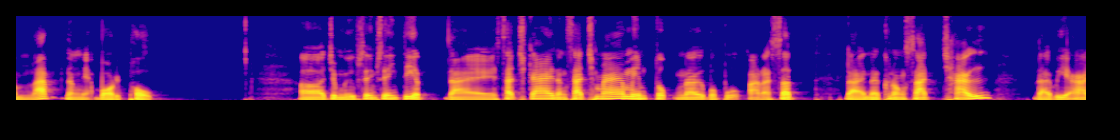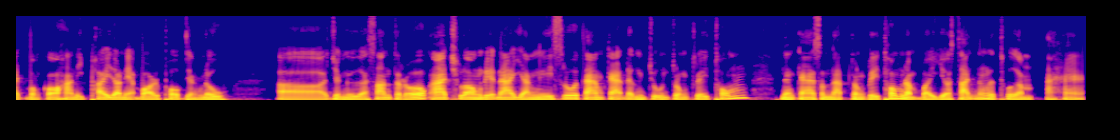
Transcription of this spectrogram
សម្លាប់និងអ្នកបរិភោគអឺជំងឺផ្សេងផ្សេងៗទៀតដែលសាច់ឆ្កែនិងសាច់ឆ្មាមានទុកនៅពពួកប៉ារ៉ាស៊ីត ដែលនៅក្នុងសាច់ឆៅដែលវាអាចបង្កហានិភ័យដល់អ្នកបរិភោគយ៉ាងនោះអឺជំងឺអាសន្នរោគអាចឆ្លងរាលដាលយ៉ាងងាយស្រួលតាមការដឹកជញ្ជូនទ្រង់ទ្រាយធំនិងការសម្លាប់ទ្រង់ទ្រាយធំដើម្បីយកសាច់ហ្នឹងទៅធ្វើអាហារ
